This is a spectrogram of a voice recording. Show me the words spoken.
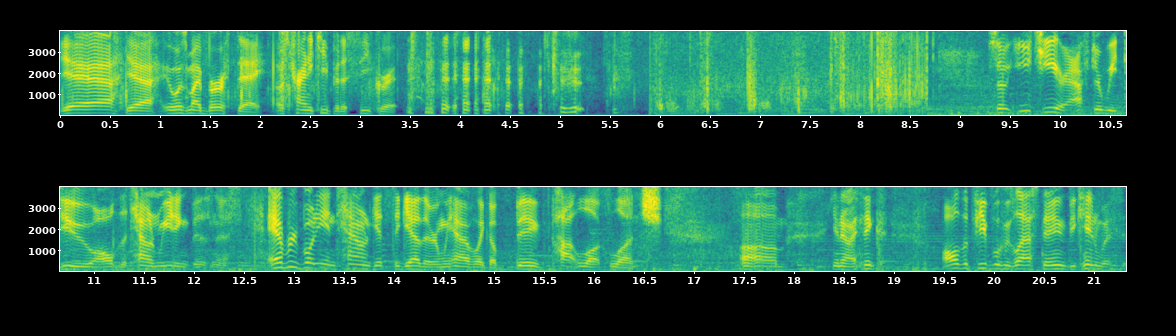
Yeah, yeah, it was my birthday. I was trying to keep it a secret. So each year after we do all the town meeting business, everybody in town gets together and we have like a big potluck lunch. Um, you know, I think all the people whose last name begin with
